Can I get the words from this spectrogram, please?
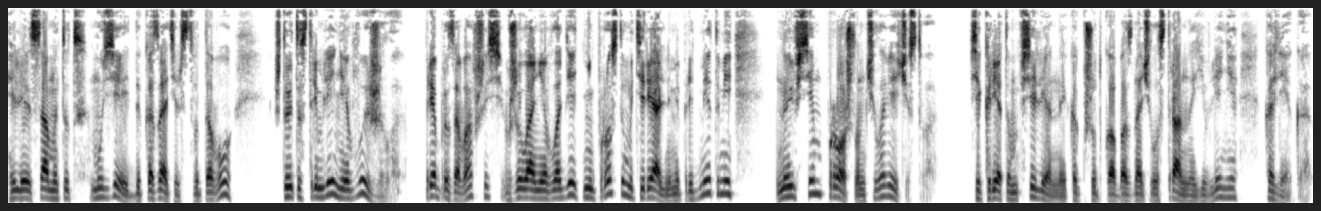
Или сам этот музей — доказательство того, что это стремление выжило, преобразовавшись в желание владеть не просто материальными предметами, но и всем прошлым человечества, секретом Вселенной, как в шутку обозначило странное явление коллега.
